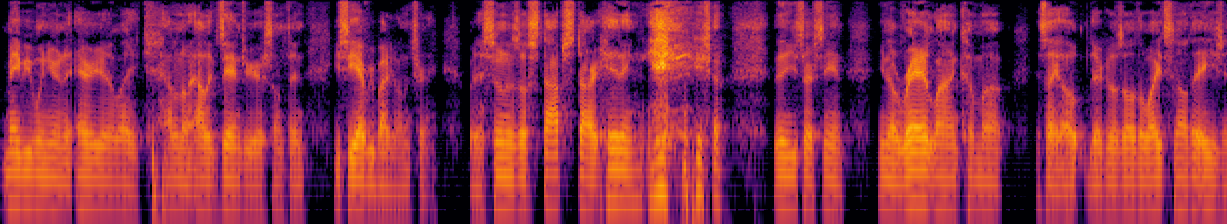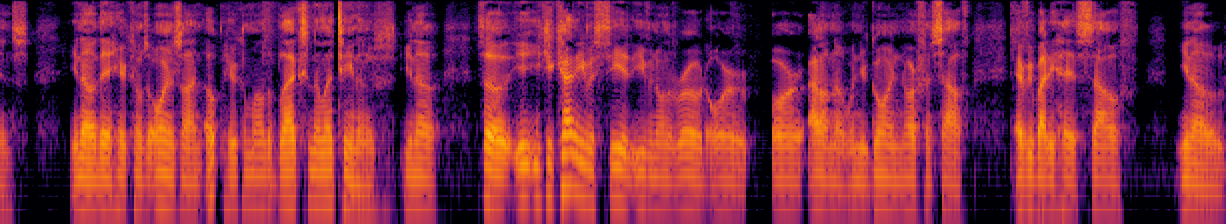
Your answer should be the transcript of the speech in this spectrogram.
maybe when you're in an area like, I don't know, Alexandria or something, you see everybody on the train. But as soon as those stops start hitting, you know, then you start seeing, you know, red line come up. It's like, oh, there goes all the whites and all the Asians. You know, then here comes orange line. Oh, here come all the blacks and the Latinos. You know, so you, you can kind of even see it even on the road, or or I don't know when you're going north and south. Everybody heads south, you know,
